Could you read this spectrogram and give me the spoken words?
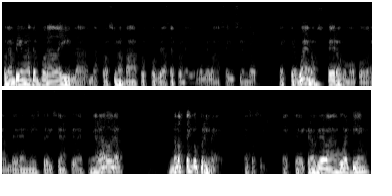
juegan bien una temporada y las próximas van a poder hacer promedio. Creo que van a seguir siendo este, buenos, pero como podrán ver en mis predicciones que voy a enseñar ahora, no los tengo primero, eso sí. Este, creo que van a jugar bien,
